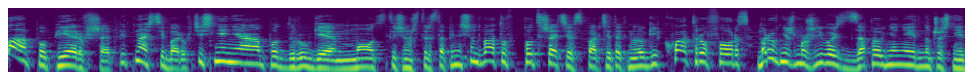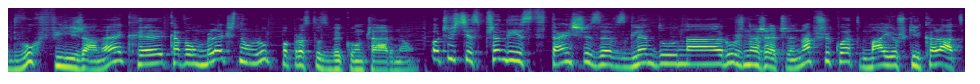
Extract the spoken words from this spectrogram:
ma po pierwsze 15 barów ciśnienia, po drugie moc 1450 W, po trzecie wsparcie technologii Quattro Force. Ma również możliwość zapełniania jednocześnie dwóch filiżanek e, kawą mleczną lub po prostu zwykłą czarną. Oczywiście sprzęt jest tańszy ze względu na różne rzeczy, na przykład ma już kilka lat.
